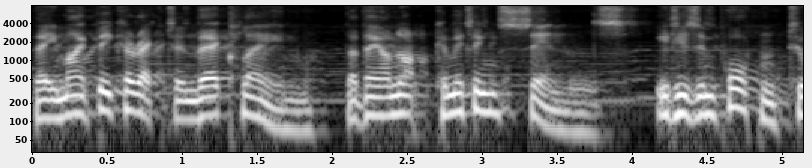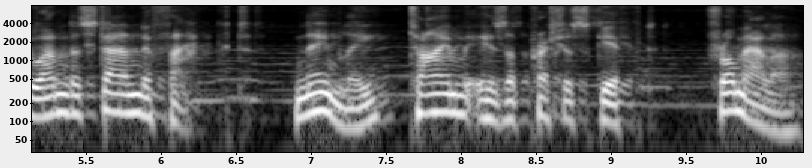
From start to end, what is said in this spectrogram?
they might be correct in their claim that they are not committing sins. It is important to understand a fact, namely, time is a precious gift from Allah,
